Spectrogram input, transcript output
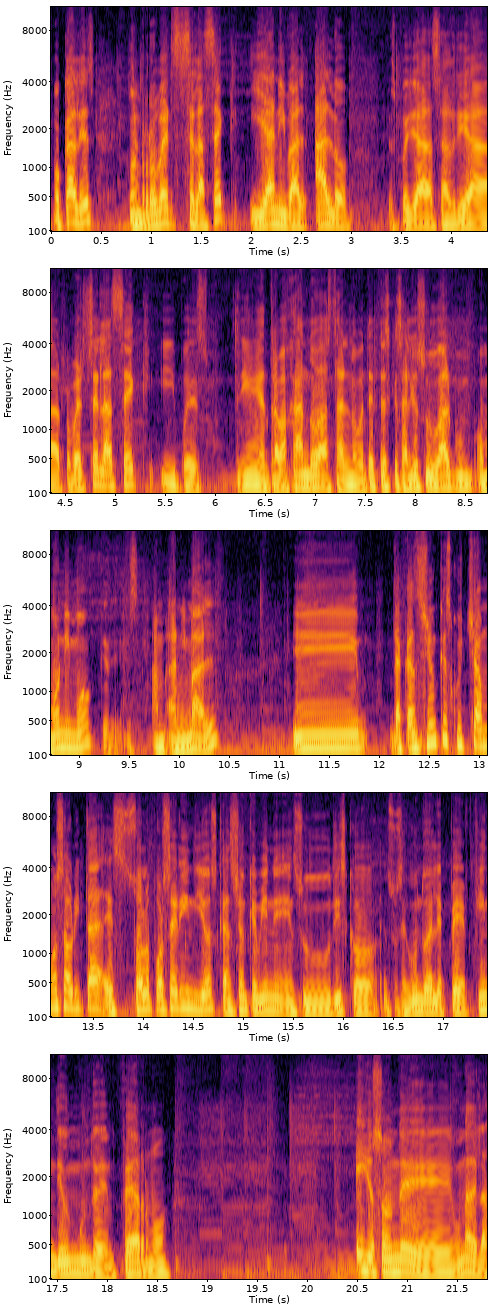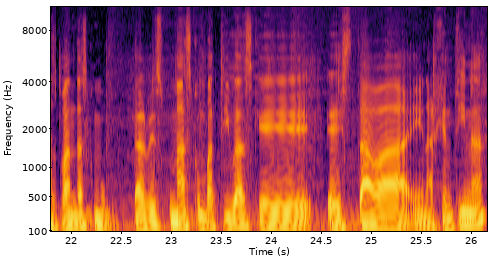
vocales, con Robert Selasek y Aníbal Alo. Después ya saldría Robert Selasek y pues seguirían trabajando hasta el 93 que salió su álbum homónimo, que es Animal. Y la canción que escuchamos ahorita es Solo por ser indios, canción que viene en su disco, en su segundo LP, Fin de un mundo enfermo. Ellos son de una de las bandas como tal vez más combativas que estaba en Argentina,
